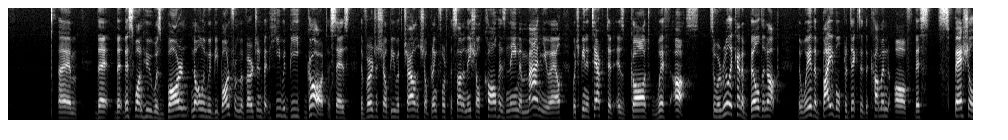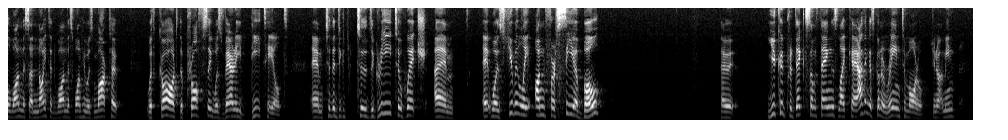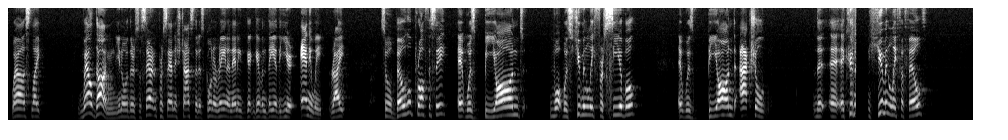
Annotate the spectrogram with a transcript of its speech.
Um, that, that this one who was born not only would be born from a virgin, but he would be God. It says, The virgin shall be with child and shall bring forth the son, and they shall call his name Emmanuel, which being interpreted is God with us. So we're really kind of building up the way the Bible predicted the coming of this special one, this anointed one, this one who was marked out with God. The prophecy was very detailed um, to, the de- to the degree to which um, it was humanly unforeseeable how you could predict some things like, uh, I think it's going to rain tomorrow. Do you know what I mean? Well, it's like, well done. You know, there's a certain percentage chance that it's going to rain on any given day of the year anyway, right? So, biblical prophecy, it was beyond what was humanly foreseeable. It was beyond actual, uh, it couldn't humanly fulfilled.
